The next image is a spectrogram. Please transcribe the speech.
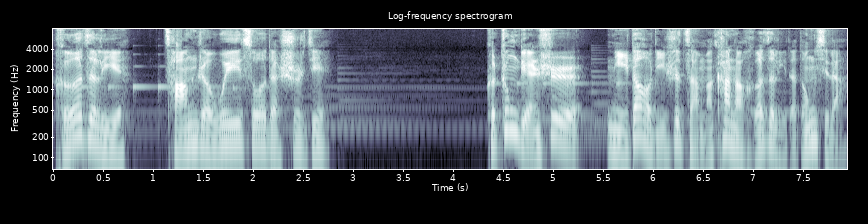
盒子里藏着微缩的世界，可重点是你到底是怎么看到盒子里的东西的？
